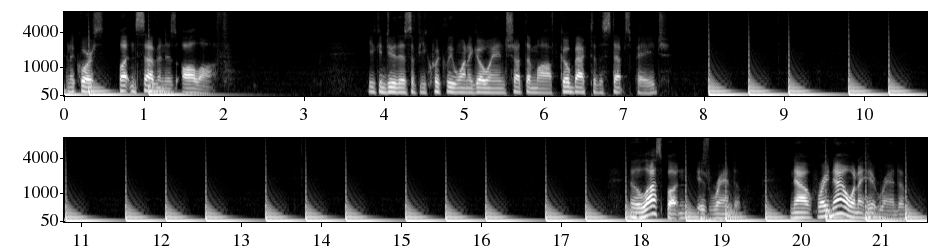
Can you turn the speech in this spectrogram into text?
And of course, button seven is all off. You can do this if you quickly want to go in, shut them off, go back to the steps page. Last button is random. Now, right now when I hit random,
